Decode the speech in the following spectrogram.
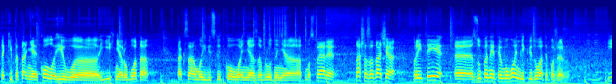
такі питання екологів, е, їхня робота, так само і відслідковування забруднення атмосфери. Наша задача прийти, е, зупинити вогонь, ліквідувати пожежу. І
